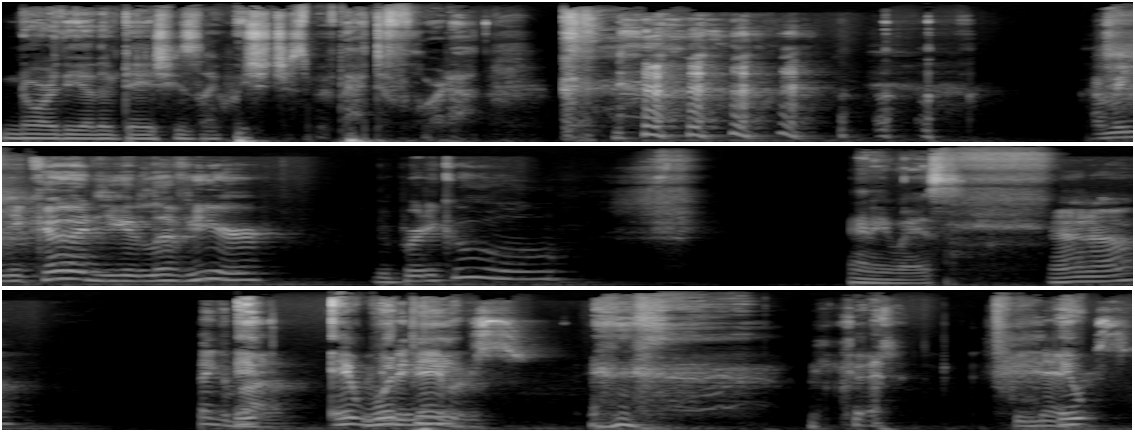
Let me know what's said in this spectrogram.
Nor the other day she's like we should just move back to Florida. I mean, you could. You could live here. Be pretty cool. Anyways, I don't know. Think about it. it could would be be- neighbors. we could. Be neighbors.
